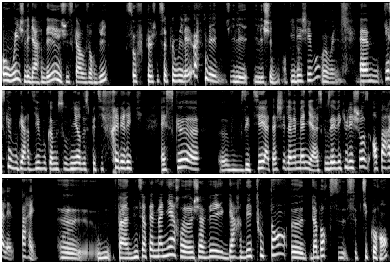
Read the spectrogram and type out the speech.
Oh oui, je l'ai gardé jusqu'à aujourd'hui. Sauf que je ne sais plus où il est, mais il est, il est chez nous. Il est chez vous? Oui, oui. Euh, Qu'est-ce que vous gardiez, vous, comme souvenir de ce petit Frédéric? Est-ce que euh, euh, vous étiez attaché de la même manière? Est-ce que vous avez vécu les choses en parallèle? Pareil. Euh, Enfin, d'une certaine manière, j'avais gardé tout le temps d'abord ce, ce petit Coran.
